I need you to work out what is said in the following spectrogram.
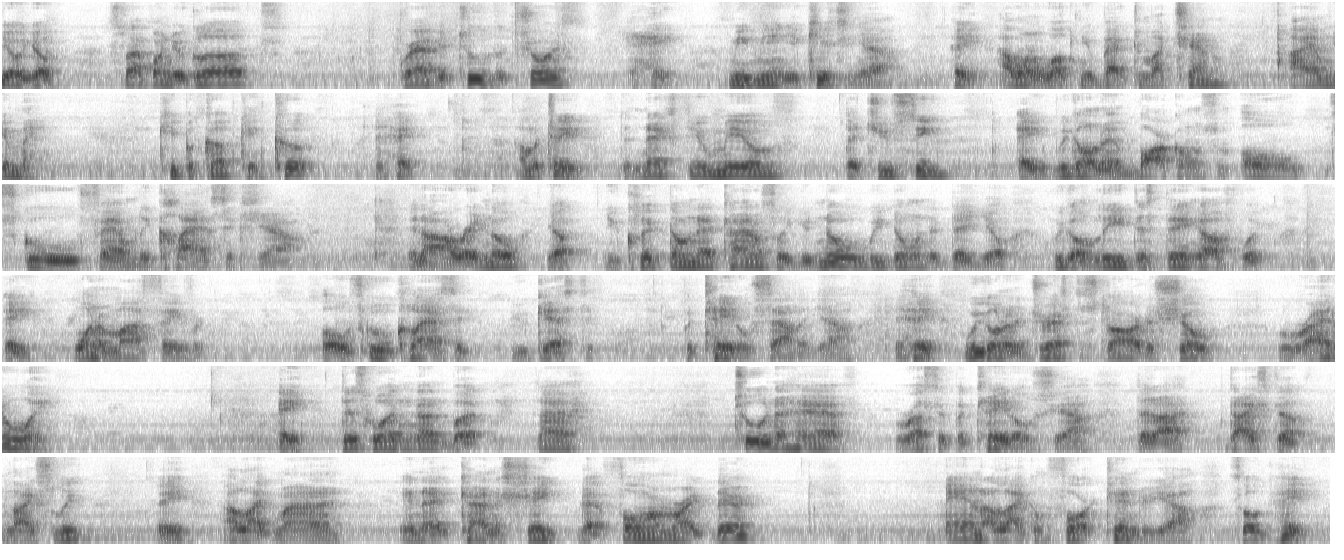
Yo, yo, slap on your gloves, grab your tools of choice, and hey, meet me in your kitchen, y'all. Hey, I want to welcome you back to my channel. I am your man. Keep a cup can cook, and hey, I'm gonna tell you, the next few meals that you see, hey, we're gonna embark on some old school family classics, y'all. And I already know, yep, you clicked on that title, so you know what we're doing today, yo. We're gonna lead this thing off with Hey, one of my favorite old school classic, you guessed it, potato salad, y'all. And hey, we're gonna address the star of the show right away. Hey, this wasn't nothing but uh, two and a half russet potatoes, y'all, that I diced up nicely. Hey, I like mine in that kind of shape, that form right there. And I like them fork tender, y'all. So, hey,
